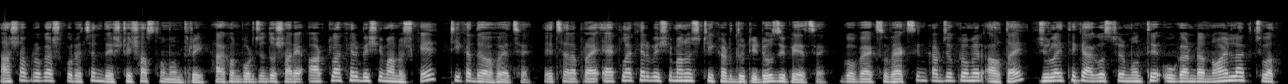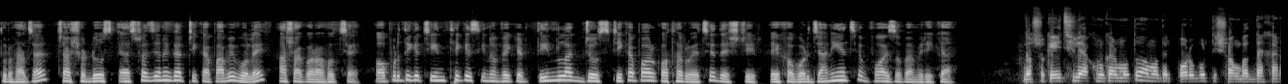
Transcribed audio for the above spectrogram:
আশা প্রকাশ করেছেন দেশটির স্বাস্থ্যমন্ত্রী। এখন পর্যন্ত সাড়ে আট লাখের বেশি মানুষকে টিকা দেওয়া হয়েছে। এছাড়া প্রায় এক লাখের বেশি মানুষ টিকার দুটি ডোজই পেয়েছে। গোভ্যাক্স ভ্যাকসিন কার্যক্রমের আওতায় জুলাই থেকে আগস্টের মধ্যে উগান্ডা নয় লাখ চুয়াত্তর হাজার চারশো ডোজ অ্যাস্ট্রাজেনেকার টিকা পাবে বলে আশা করা হচ্ছে। অপরদিকে চীন থেকে সিনোভেকের তিন লাখ ডোজ টিকা পাওয়ার কথা রয়েছে দেশটির। এ খবর জানিয়েছে ভয়েস অব আমেরিকা। দর্শক, এই ছিল এখনকার মতো। আমাদের পরবর্তী সংবাদ দেখার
